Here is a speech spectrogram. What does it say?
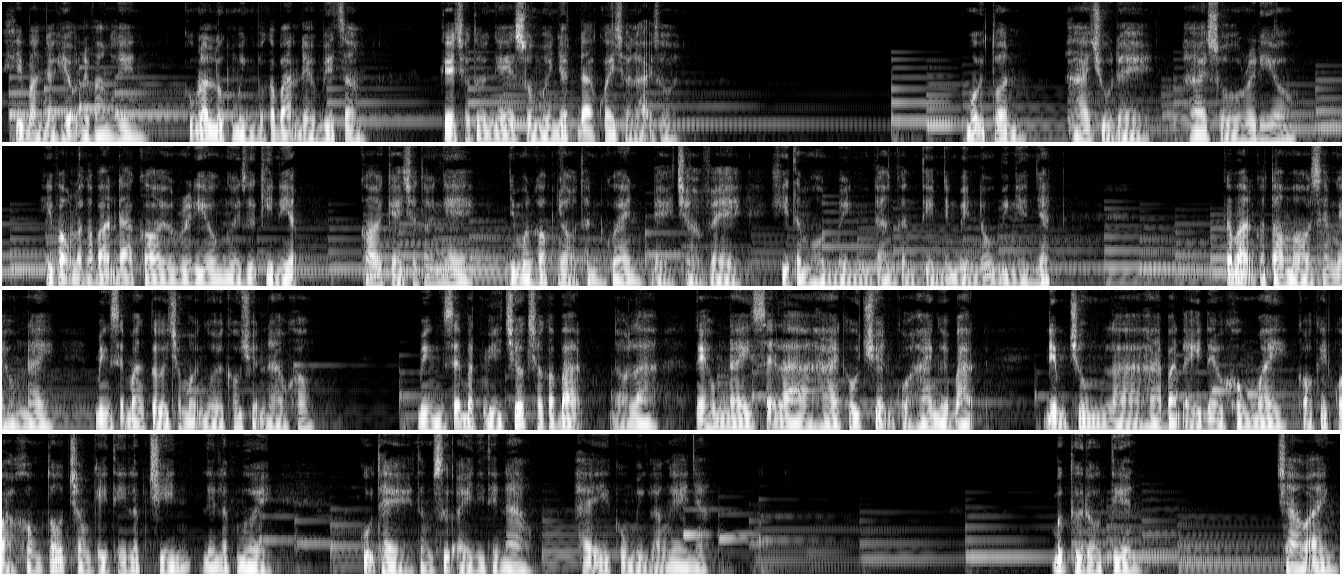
Khi bản nhạc hiệu này vang lên, cũng là lúc mình và các bạn đều biết rằng kể cho tôi nghe số mới nhất đã quay trở lại rồi. Mỗi tuần, hai chủ đề, hai số radio. Hy vọng là các bạn đã coi radio người giữ kỷ niệm, coi kể cho tôi nghe như một góc nhỏ thân quen để trở về khi tâm hồn mình đang cần tìm những bến đỗ bình yên nhất. Các bạn có tò mò xem ngày hôm nay mình sẽ mang tới cho mọi người câu chuyện nào không? Mình sẽ bật mí trước cho các bạn, đó là ngày hôm nay sẽ là hai câu chuyện của hai người bạn. Điểm chung là hai bạn ấy đều không may có kết quả không tốt trong kỳ thi lớp 9 lên lớp 10. Cụ thể tâm sự ấy như thế nào? Hãy cùng mình lắng nghe nhé. Bức thư đầu tiên Chào anh,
